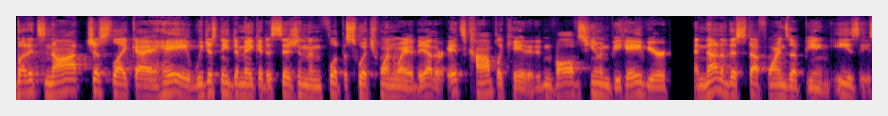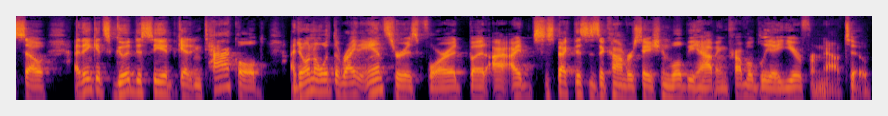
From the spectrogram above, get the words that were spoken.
but it's not just like a, hey, we just need to make a decision, then flip a switch one way or the other. It's complicated. It involves human behavior. And none of this stuff winds up being easy. So I think it's good to see it getting tackled. I don't know what the right answer is for it, but I, I suspect this is a conversation we'll be having probably a year from now, too.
